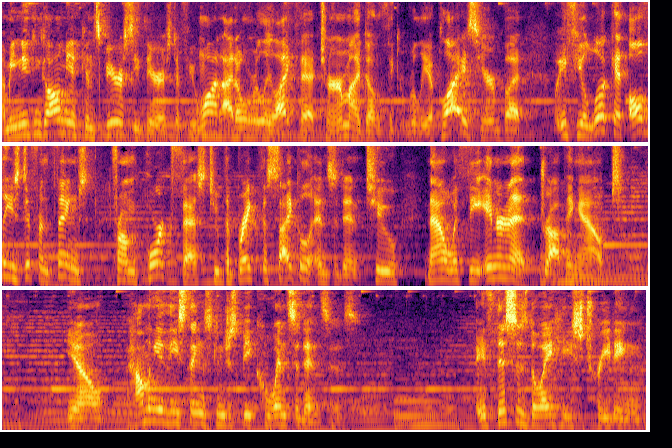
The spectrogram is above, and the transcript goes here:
I mean, you can call me a conspiracy theorist if you want. I don't really like that term. I don't think it really applies here. But if you look at all these different things from PorcFest to the Break the Cycle incident to now with the internet dropping out, you know, how many of these things can just be coincidences? If this is the way he's treating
